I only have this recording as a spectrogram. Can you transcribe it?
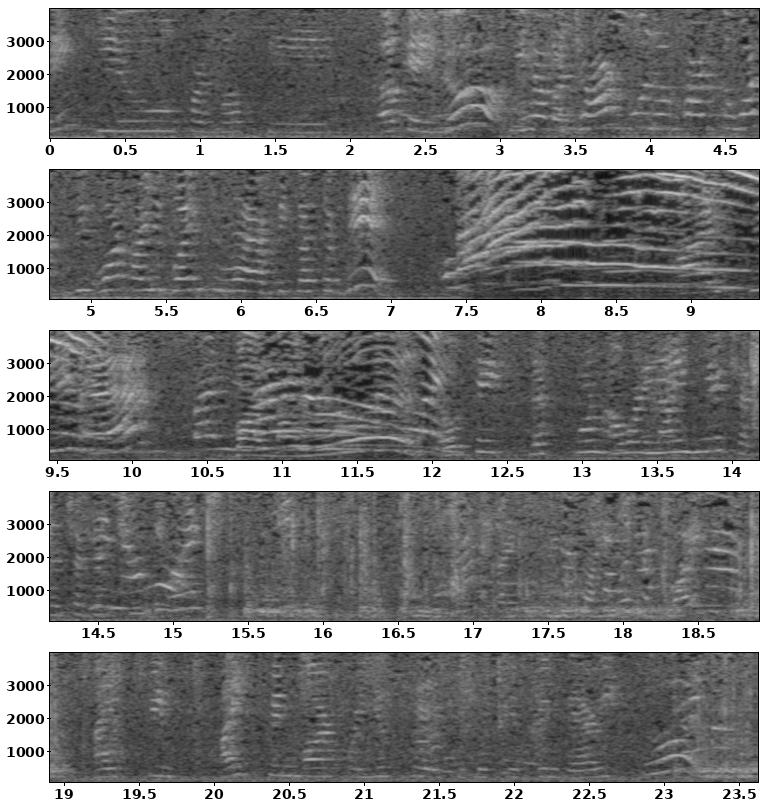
Thank you for helping. Okay, look, we have a jar full of hearts. So what do, what are you going to have because of this? Ice cream and balloon. Okay, let's form our line here. Chaga chaga chaga. Cream for you kids because you've been very good.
